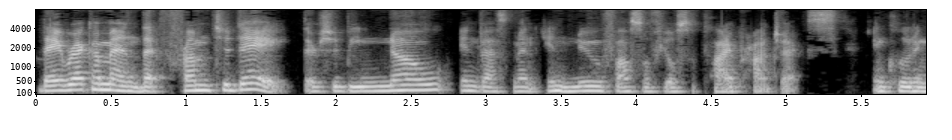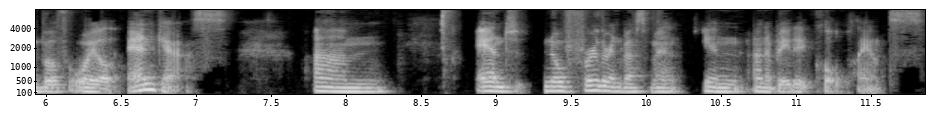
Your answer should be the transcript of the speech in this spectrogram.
They recommend that from today, there should be no investment in new fossil fuel supply projects, including both oil and gas. Um, and no further investment in unabated coal plants.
